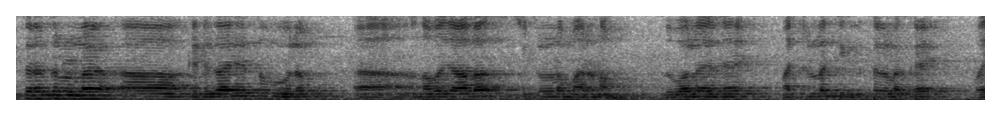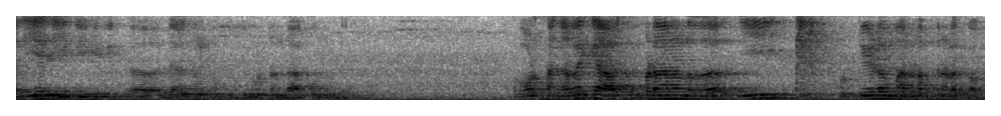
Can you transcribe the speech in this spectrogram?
ഇത്തരത്തിലുള്ള കെടുകാര്യസ്ഥ മൂലം നവജാത ശിശുക്കളുടെ മരണം അതുപോലെ തന്നെ മറ്റുള്ള ചികിത്സകളൊക്കെ വലിയ രീതിയിൽ ജനങ്ങൾക്ക് ബുദ്ധിമുട്ടുണ്ടാക്കുന്നുണ്ട്. അപ്പോൾ സംഘടനയ്ക്ക് ആവശ്യപ്പെടാനുള്ളത് ഈ കുട്ടിയുടെ മരണത്തിനടക്കം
